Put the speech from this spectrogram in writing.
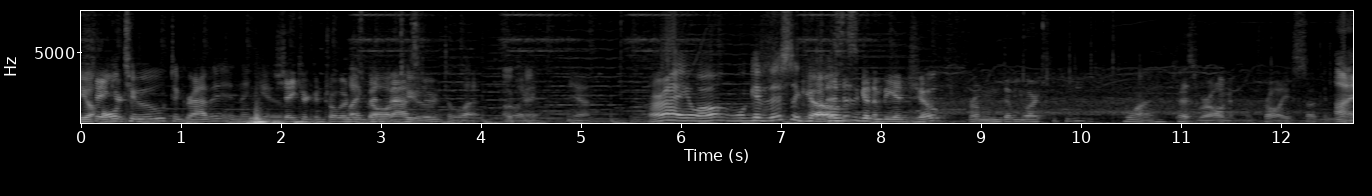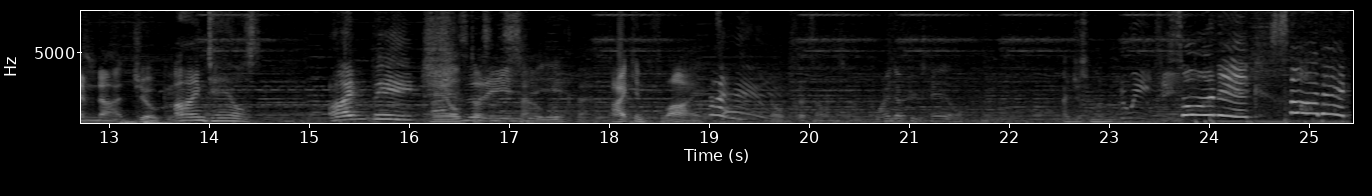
you shake hold your, 2 to grab it, and then you Shake your controller to let spin go faster. 2 to let. Okay. Yeah. Alright, well, we'll give this a go. This is gonna be a joke from WRTP Why? because we're all gonna probably suck at this. I'm not joking. I'm Tails. I'm Peach. Tails doesn't sound like that. I can fly. Nope, that's not what he said. wind up your tail. I just remember. Sonic! Sonic!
